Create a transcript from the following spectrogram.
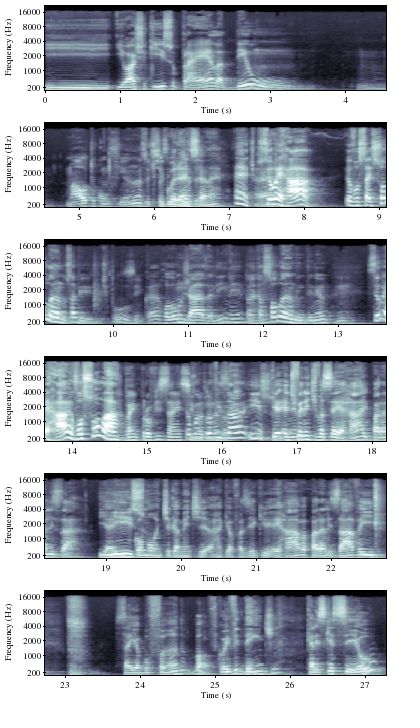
E, e eu acho que isso pra ela deu um, um- uma autoconfiança. Tipo, Segurança, né? É, tipo, se eu errar, eu vou sair solando, sabe? Tipo, Sim. o cara rolou um jazz ali, né? Pra tá solando, entendeu? Uhum. Se eu errar, eu vou solar. Vai improvisar em Eu cima vou do negócio. improvisar isso. É entendeu? diferente você errar e paralisar. E aí, Isso. como antigamente a Raquel fazia, que errava, paralisava e uf, saía bufando. Bom, ficou evidente que ela esqueceu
